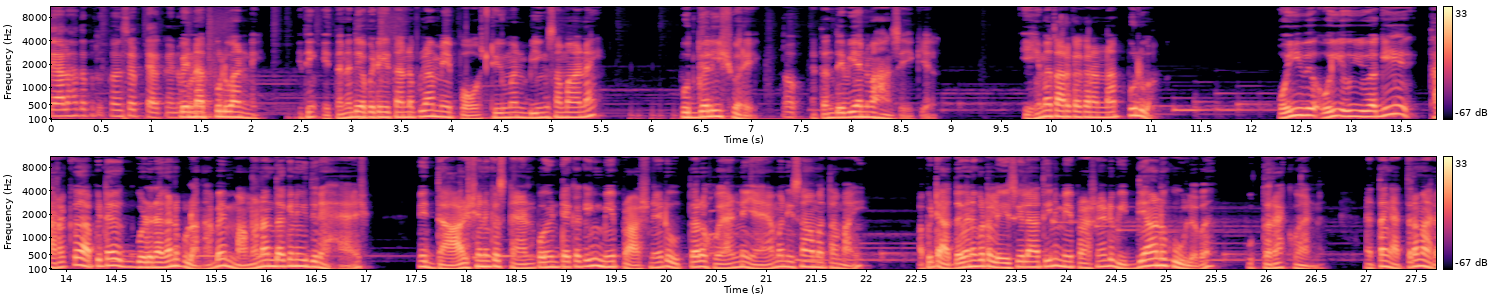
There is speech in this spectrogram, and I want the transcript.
යාල හදපුතු කන්සප්ටක් වෙන්නත් පුළුවන්නේ. ඉතින් එතනද අපට හිතන්න පුළා මේ පෝස්ට හමන් බීන් සමානයි පුද්ගලීශ්වරේ ඇතන් දෙවියන් වහන්සේ කියල්. එහෙම තර්ක කරන්නත් පුළුවන් ඔයි ඔයි ඔයි වගේ තරක අපිට ගොඩනගන්න පුළන් හැබයි මනන් දකින විදින හැෂ් මේ දර්ශනක ස්ටෑන් පොයින්් එකකින් මේ ප්‍රශ්නයට උත්තර හොයන්න යෑම නිසාම තමයි අපිට අද වෙනකට ලේසිලා තින මේ ප්‍රශ්නයට විද්‍යානුකූලව උත්තරැක් වන්න ඇත්තන් ඇතරමර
